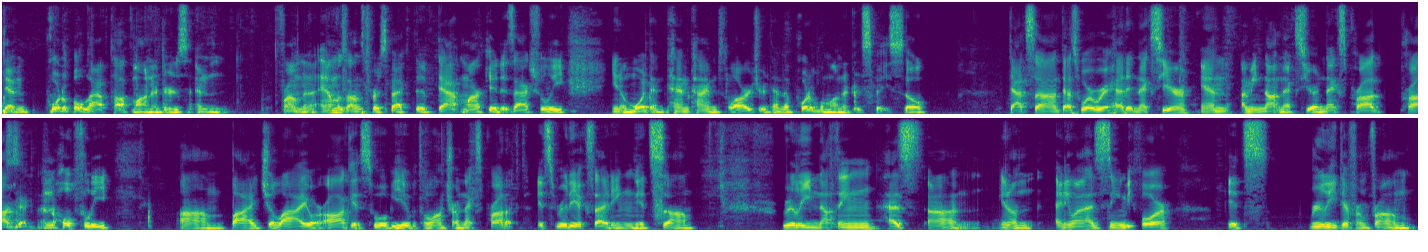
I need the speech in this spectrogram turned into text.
than portable laptop monitors. And from Amazon's perspective, that market is actually, you know, more than 10 times larger than the portable monitor space. So that's uh, that's where we're headed next year. And I mean, not next year, next pro- project, and hopefully. Um, by July or August, we'll be able to launch our next product. It's really exciting. It's um, really nothing has um, you know anyone has seen before. It's really different from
